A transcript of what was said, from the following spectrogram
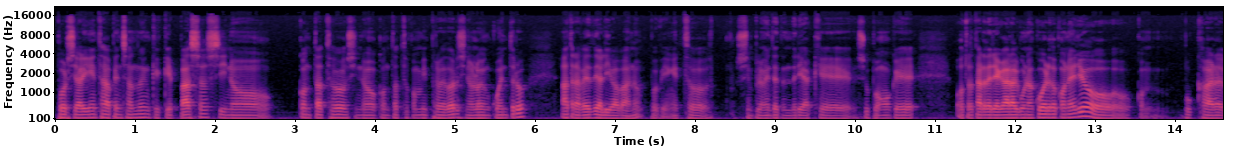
por si alguien estaba pensando en que qué pasa si no contacto, si no contacto con mis proveedores, si no los encuentro a través de Alibaba, ¿no? Pues bien, esto simplemente tendrías que, supongo que, o tratar de llegar a algún acuerdo con ellos o buscar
